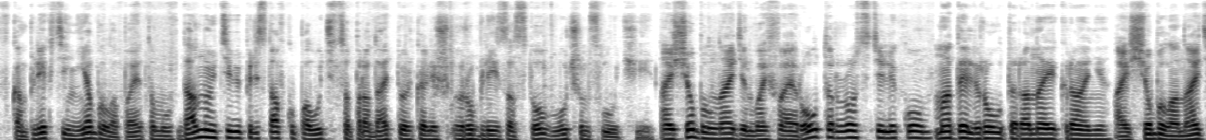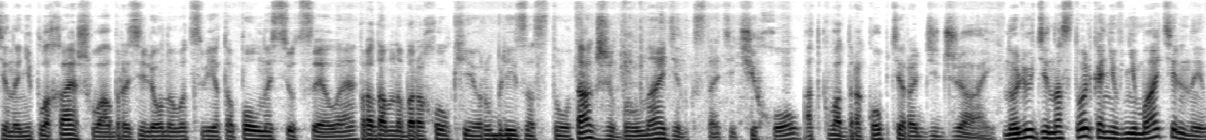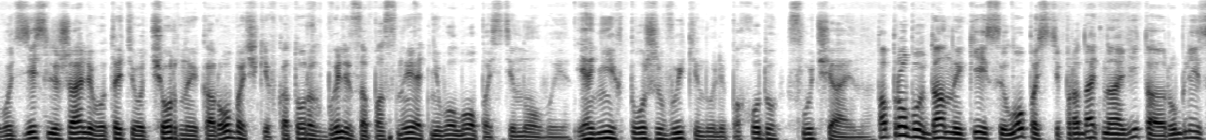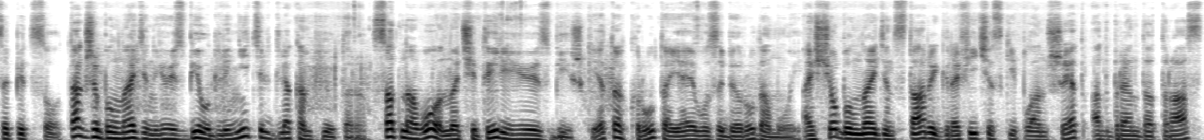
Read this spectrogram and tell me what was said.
в комплекте не было, поэтому данную TV-приставку получится продать только лишь рублей за 100 в лучшем случае. А еще был найден Wi-Fi роутер Ростелеком, модель роутера на экране. А еще была найдена неплохая швабра зеленого цвета, полностью целая. Продам на барахолке рублей за 100. Также был найден, кстати, чехол от квадрокоптера DJI. Но люди настолько невнимательные, вот здесь лежали вот эти вот черные коробочки, в которых были запасные от него лопасти новые. И они их тоже выкинули, походу, случайно. Попробую данные кейсы лопасти продать на Авито рублей за 500. Также был найден USB удлинитель для компьютера. С одного на 4 USB-шки. Это круто, я его заберу домой. А еще был найден старый графический планшет от бренда Trust.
